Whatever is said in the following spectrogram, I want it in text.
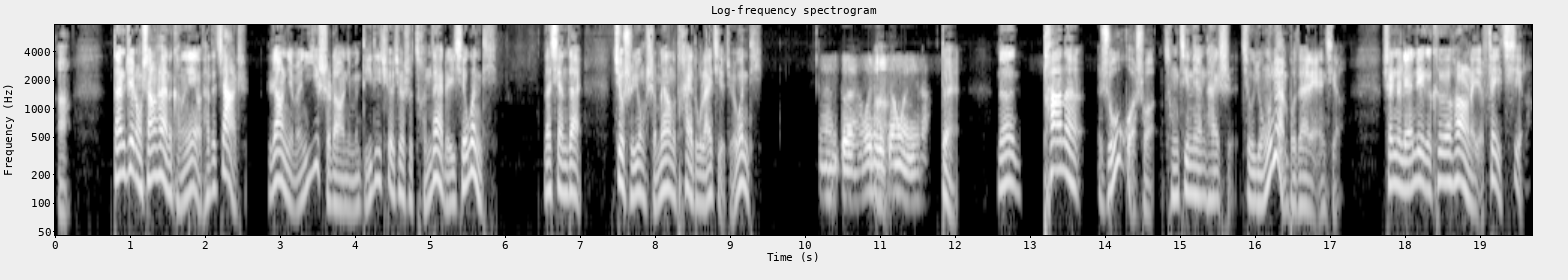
啊，但是这种伤害呢，可能也有它的价值，让你们意识到你们的的确确是存在着一些问题。那现在就是用什么样的态度来解决问题？嗯，对，我就想问一下。对，那他呢？如果说从今天开始就永远不再联系了，甚至连这个 QQ 号呢也废弃了，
